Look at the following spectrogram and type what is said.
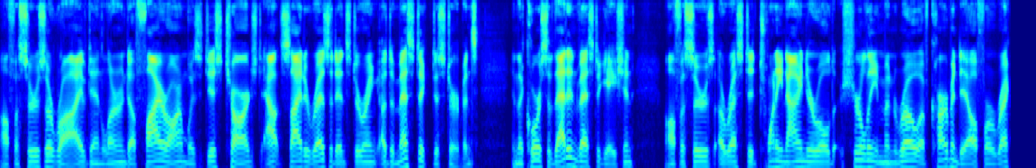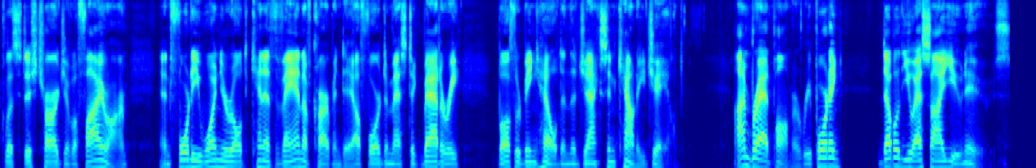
Officers arrived and learned a firearm was discharged outside a residence during a domestic disturbance. In the course of that investigation, officers arrested 29 year old Shirley Monroe of Carbondale for reckless discharge of a firearm and 41 year old Kenneth Van of Carbondale for domestic battery. Both are being held in the Jackson County Jail. I'm Brad Palmer reporting WSIU News.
